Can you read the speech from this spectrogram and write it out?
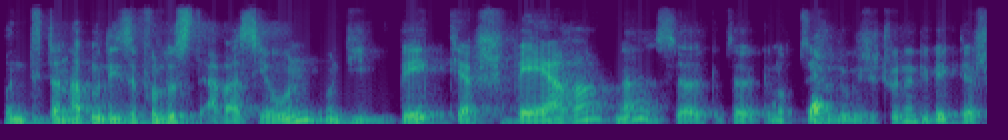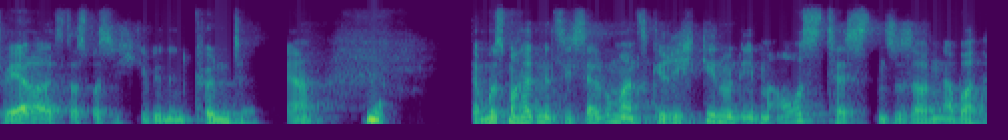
Und dann hat man diese Verlustaversion und die wägt ja schwerer, ne? Es ja, gibt ja genug psychologische Studien, die wägt ja schwerer als das, was ich gewinnen könnte. Ja. ja. Da muss man halt mit sich selber mal ins Gericht gehen und eben austesten, zu sagen, aber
